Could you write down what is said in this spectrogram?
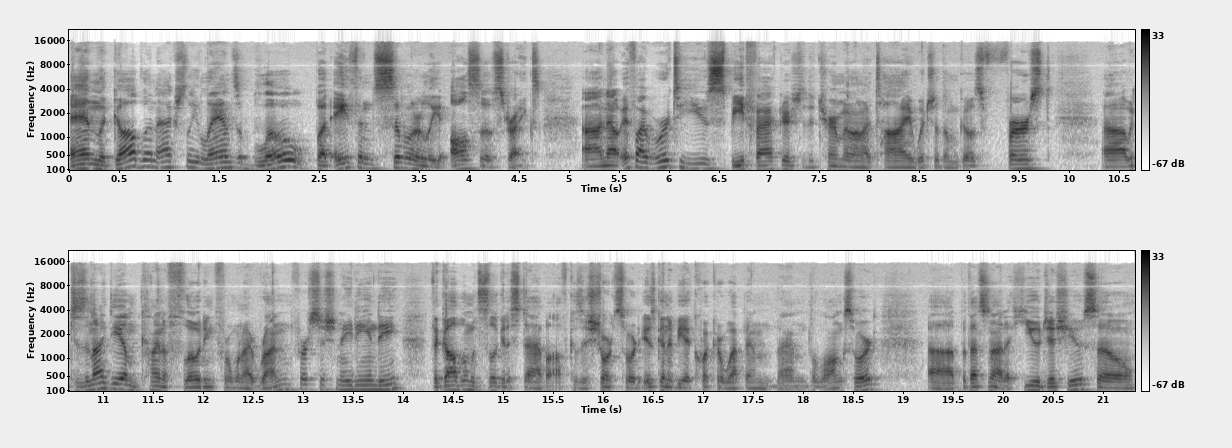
And the goblin actually lands a blow, but Ethan similarly also strikes. Uh, now, if I were to use speed factors to determine on a tie which of them goes first, uh, which is an idea I'm kind of floating for when I run first edition AD&D, the goblin would still get a stab off because his short sword is going to be a quicker weapon than the long sword. Uh, but that's not a huge issue, so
